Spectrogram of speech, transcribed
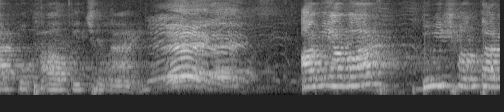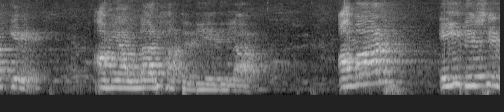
আর কোথাও কিছু নাই। আমি আমার দুই সন্তানকে আমি আল্লাহর হাতে দিয়ে দিলাম। আমার এই দেশের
